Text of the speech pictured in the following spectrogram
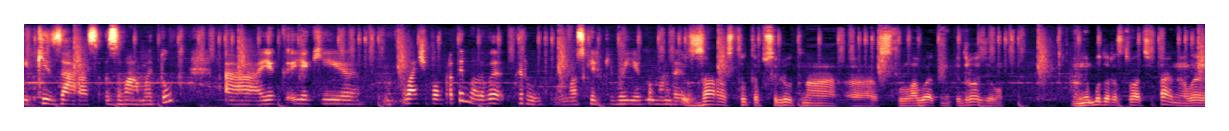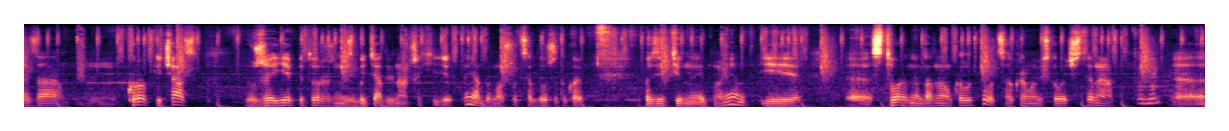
які зараз з вами тут, е, як, які ваші побратими, але ви керуєте ними, оскільки ви є командиром. Зараз тут абсолютно е, славетний підрозділ. Не буду розкривати тайни, але за короткий час вже є підтверджені збиття 12 шахідів. Ну, я думаю, що це дуже такий позитивний момент. І е, створення даного колективу, це окрема військова частина. Угу. Е,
